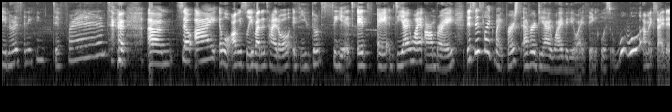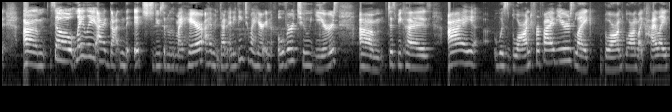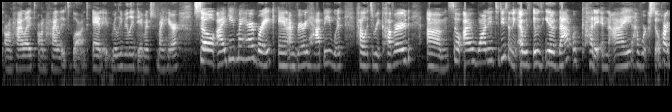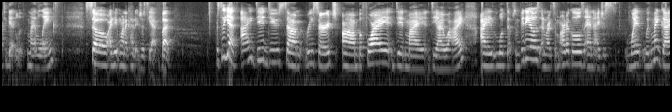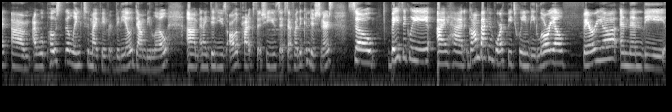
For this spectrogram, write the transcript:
Do you notice anything different? um, so I, well, obviously by the title, if you don't see it, it's a DIY ombre. This is like my first ever DIY video, I think. Was woo woo, I'm excited. Um, so lately I had gotten the itch to do something with my hair. I haven't done anything to my hair in over two years, um, just because I was blonde for five years, like blonde blonde like highlights on highlights on highlights blonde. And it really really damaged my hair. So I gave my hair a break and I'm very happy with how it's recovered. Um, so I wanted to do something. I was it was either that or cut it. And I have worked so hard to get my length. So I didn't want to cut it just yet. But so yes, I did do some research um, before I did my DIY. I looked up some videos and read some articles and I just went with my gut. Um, I will post the link to my favorite video down below. Um, and I did use all the products that she used except for the conditioners. So basically, I had gone back and forth between the L'Oreal Feria and then the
